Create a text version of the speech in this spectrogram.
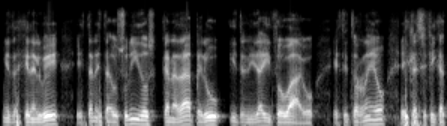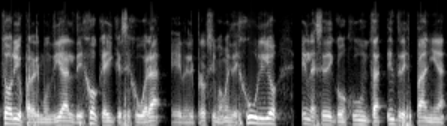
mientras que en el B están Estados Unidos, Canadá, Perú y Trinidad y Tobago. Este torneo es clasificatorio para el Mundial de Hockey que se jugará en el próximo mes de julio en la sede conjunta entre España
